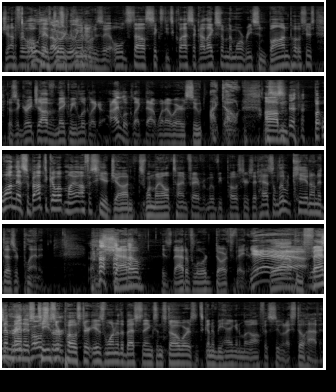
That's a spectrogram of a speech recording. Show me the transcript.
Jennifer Oh, yeah, Lopez, was George really Clooney one. was an old style 60s classic. I like some of the more recent Bond posters. Does a great job of making me look like I look like that when I wear a suit. I don't. Um, but one that's about to go up my office here, John. It's one of my all time favorite movie posters. It has a little kid on a desert planet. And his shadow is that of Lord Darth Vader. Yeah. Yeah. The it's a Phantom great Menace teaser poster. poster is one of the best things in Star Wars. It's going to be hanging in my office soon. I still have it.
